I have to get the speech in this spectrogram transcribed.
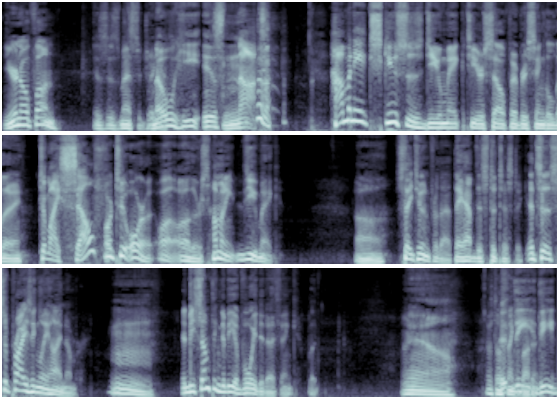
you're no fun. Is his message? No, he is not. How many excuses do you make to yourself every single day, to myself? or to or, or others? How many do you make? Uh, stay tuned for that. They have this statistic. It's a surprisingly high number. Hmm. It'd be something to be avoided, I think. But Yeah. The about it. the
